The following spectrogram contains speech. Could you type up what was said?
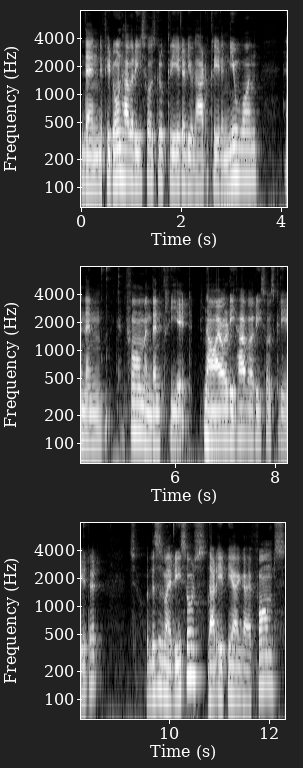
Then if you don't have a resource group created, you'll have to create a new one and then confirm and then create. Now I already have a resource created. So this is my resource, that API guy forms.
